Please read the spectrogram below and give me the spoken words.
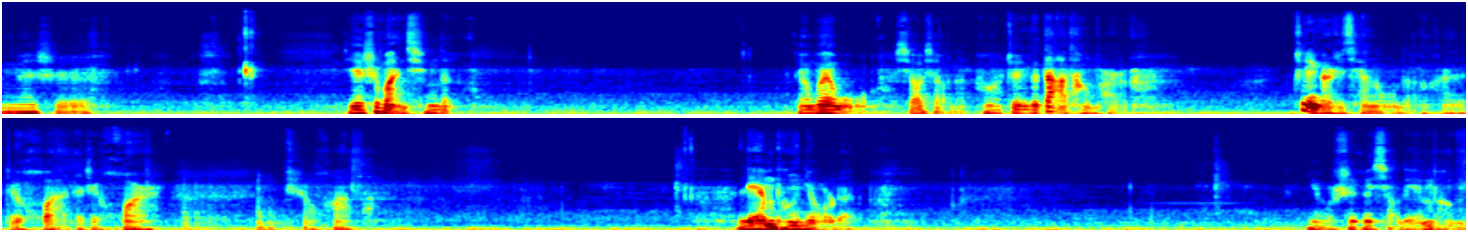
应该是也是晚清的，两百五，小小的啊。这一个大汤盆这应该是乾隆的，看这画的这花儿。这种画法，莲蓬钮的，钮是个小莲蓬的，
